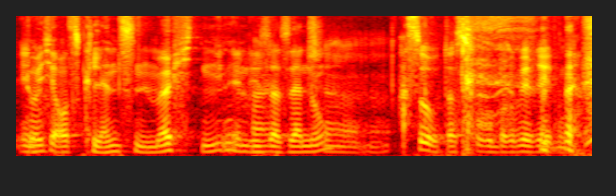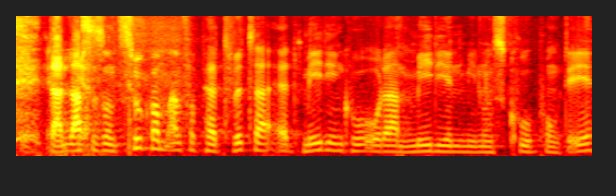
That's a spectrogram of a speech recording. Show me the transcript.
In- durchaus glänzen möchten in dieser Sendung, Äh, ach so, das, worüber wir reden. Dann ja, lasst es uns zukommen, einfach per Twitter at medienq oder medien-q.de.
